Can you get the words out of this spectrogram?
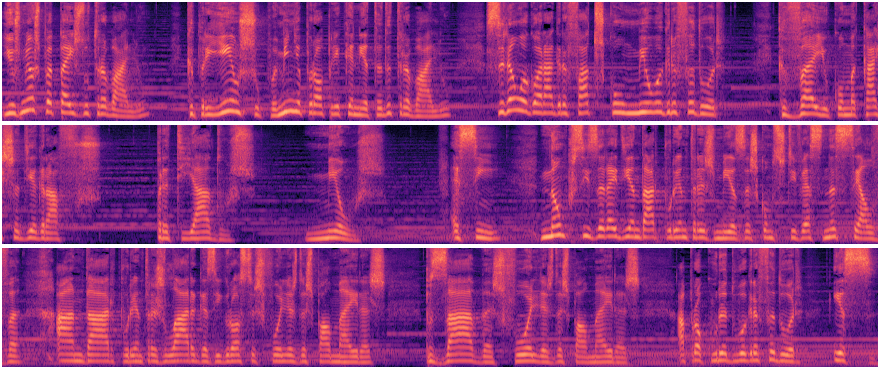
E os meus papéis do trabalho, que preencho com a minha própria caneta de trabalho, serão agora agrafados com o meu agrafador que veio com uma caixa de agrafos, prateados, meus. Assim, não precisarei de andar por entre as mesas como se estivesse na selva, a andar por entre as largas e grossas folhas das palmeiras, pesadas folhas das palmeiras, à procura do agrafador, esse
